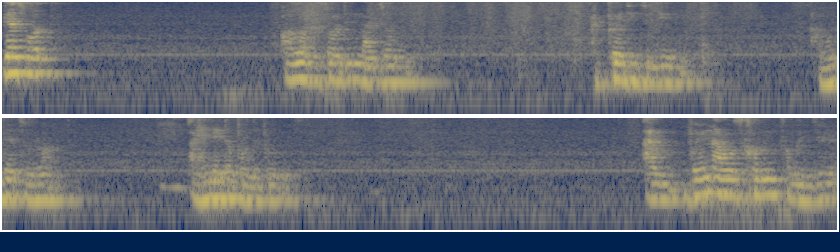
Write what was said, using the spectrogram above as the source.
Guess what? All of a sudden, my journey, I went into uni. I wanted to run. I ended up on the pulpit. I, when I was coming from Nigeria,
